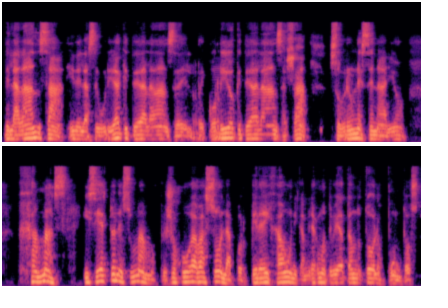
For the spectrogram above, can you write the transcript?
de la danza y de la seguridad que te da la danza, del recorrido que te da la danza ya sobre un escenario. Jamás. Y si a esto le sumamos que yo jugaba sola porque era hija única, mira cómo te voy dando todos los puntos.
